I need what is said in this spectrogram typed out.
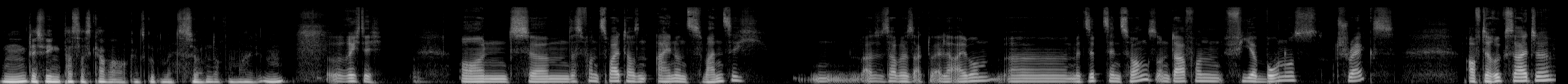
Mhm, deswegen passt das Cover auch ganz gut mit Servant of the Mind. Mhm. Richtig. Und ähm, das von 2021, mm, also ist aber das aktuelle Album, äh, mit 17 Songs und davon vier Bonus-Tracks. Auf der Rückseite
